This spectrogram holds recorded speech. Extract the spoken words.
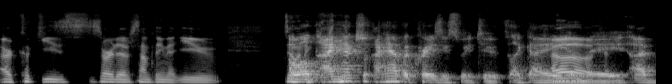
are cookies sort of something that you well, I actually I have a crazy sweet tooth. Like I oh, am okay. a I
